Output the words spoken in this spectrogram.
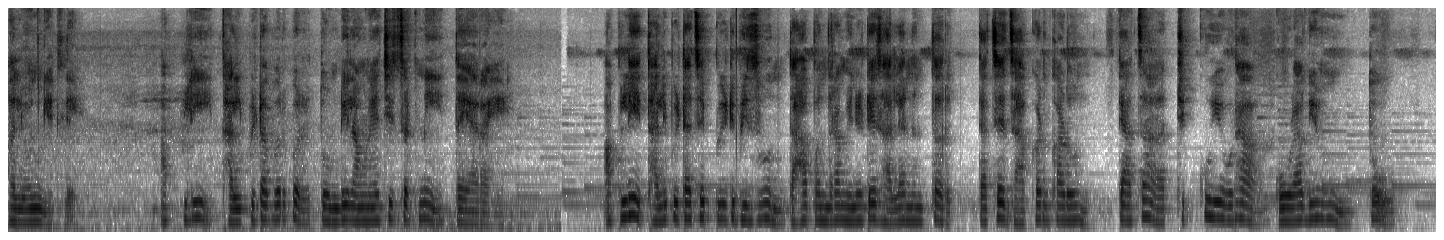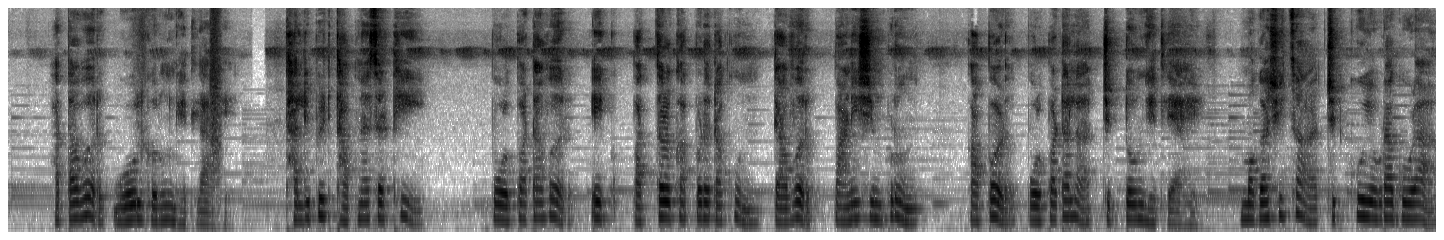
हलवून घेतले. आपली थालीपीठाबरोबर तोंडी लावण्याची चटणी तयार आहे. आपले थालीपीठाचे पीठ भिजवून दहा पंधरा मिनिटे झाल्यानंतर त्याचे झाकण काढून त्याचा चिक्कू एवढा गोळा घेऊन तो हातावर गोल करून घेतला आहे. थालीपीठ थापण्यासाठी पोळपाटावर एक पातळ कापड टाकून त्यावर पाणी शिंपडून कापड पोळपाटाला चिकटवून घेतले आहे. मगाशीचा चिक्कू एवढा गोळा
